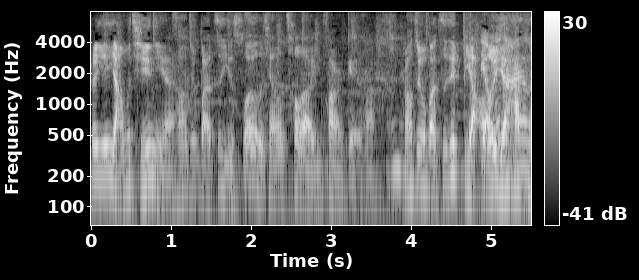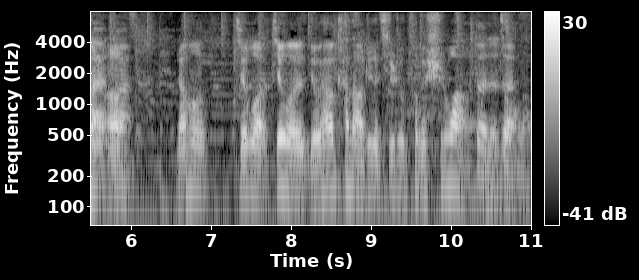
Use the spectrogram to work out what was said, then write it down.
这也养不起你，然后就把自己所有的钱都凑到一块儿给他，然后最后把自己表表都压拿下来，啊，然后结果结果柳条看到这个，其实就特别失望，对对对。然后就走了。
